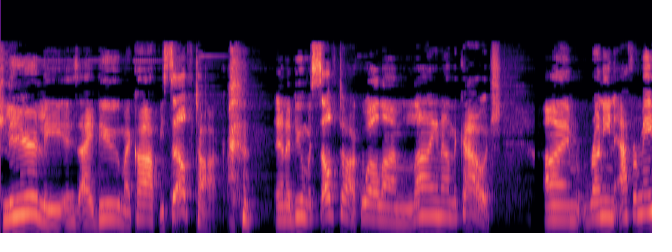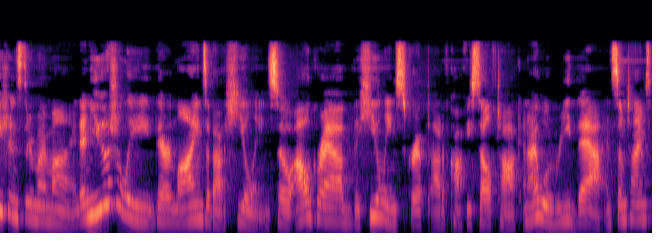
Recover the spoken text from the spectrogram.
clearly is I do my coffee self-talk. and I do my self-talk while I'm lying on the couch. I'm running affirmations through my mind. And usually they're lines about healing. So I'll grab the healing script out of Coffee Self Talk and I will read that. And sometimes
